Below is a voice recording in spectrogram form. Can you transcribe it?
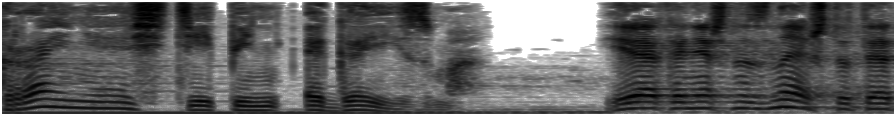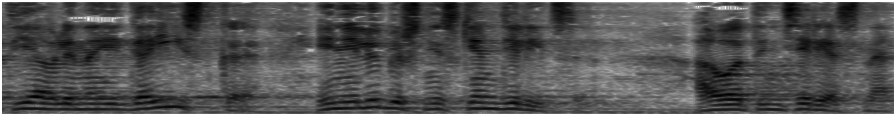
крайняя степень эгоизма. Я, конечно, знаю, что ты отъявленная эгоистка и не любишь ни с кем делиться. А вот интересно,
